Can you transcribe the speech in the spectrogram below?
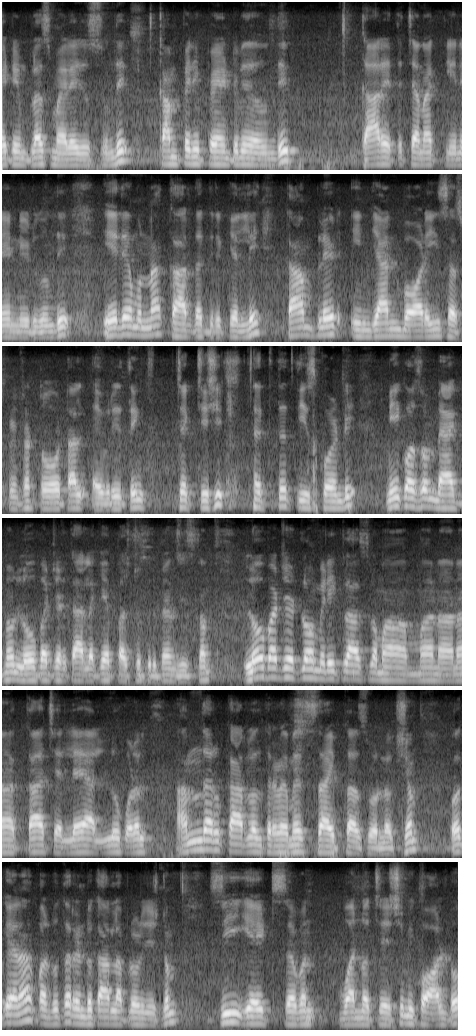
ఎయిటీన్ ప్లస్ మైలేజ్ వస్తుంది. కంపెనీ పెయింట్ మీద ఉంది. కార్ అయితే చాలా క్లీన్ అండ్ నీట్గా ఉంది. ఏదేమున్నా కార్ దగ్గరికి వెళ్ళి complete engine body suspension total everything check చేసి అయితే తీసుకోండి. మీకోసం మ్యాక్సిమం లో బడ్జెట్ కార్లకే ఫస్ట్ ప్రిఫరెన్స్ ఇస్తాం. లో బడ్జెట్లో మిడిల్ క్లాస్లో మా అమ్మ నాన్న అక్క చెల్లె అల్లు కొడలు అందరూ కార్లలో తిరగడమే సాయిబ్ కార్స్ లక్ష్యం. ఓకేనా? పడుతా రెండు కార్లు అప్లోడ్ చేసినాం. సి ఎయిట్ సెవెన్ వన్ వచ్చేసి మీకు Alto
